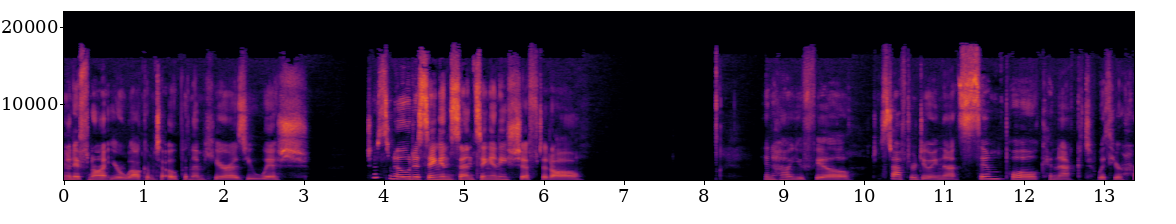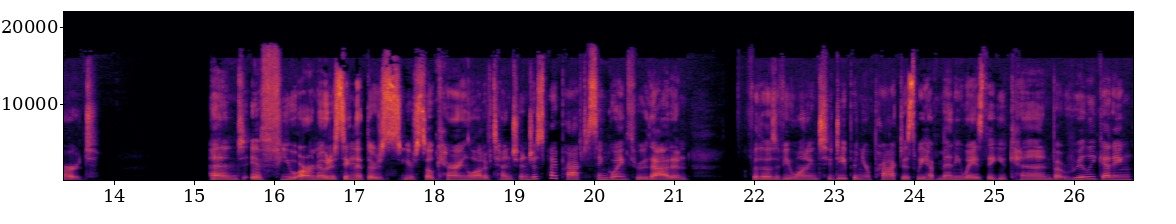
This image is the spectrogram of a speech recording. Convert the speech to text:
And if not, you're welcome to open them here as you wish. Just noticing and sensing any shift at all in how you feel just after doing that, simple connect with your heart. And if you are noticing that there's you're still carrying a lot of tension, just by practicing going through that and for those of you wanting to deepen your practice, we have many ways that you can, but really getting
